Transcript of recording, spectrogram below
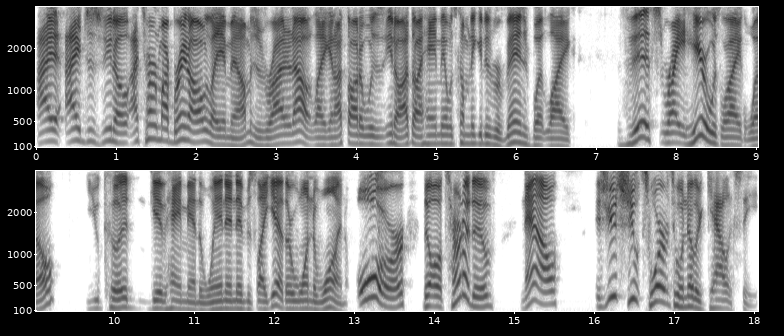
I I just you know I turned my brain off. I was like, hey man, I'm gonna just ride it out. Like, and I thought it was you know I thought Hangman was coming to get his revenge, but like this right here was like, well, you could give Hangman the win, and it was like, yeah, they're one to one. Or the alternative now is you shoot Swerve to another galaxy.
